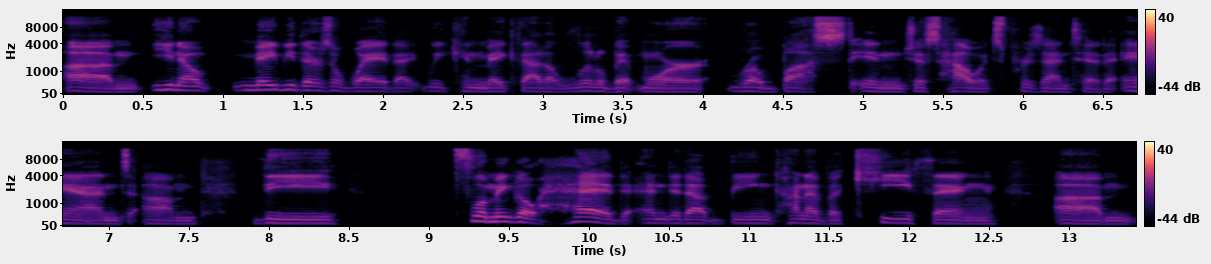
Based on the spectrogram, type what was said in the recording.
um you know maybe there's a way that we can make that a little bit more robust in just how it's presented and um the flamingo head ended up being kind of a key thing um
